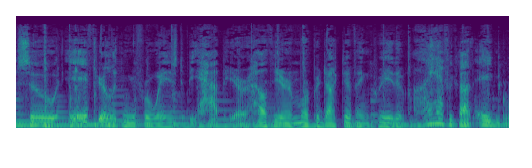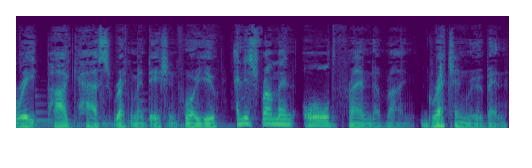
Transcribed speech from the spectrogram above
So, if you're looking for ways to be happier, healthier, and more productive and creative, I have got a great podcast recommendation for you. And it's from an old friend of mine, Gretchen Rubin.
